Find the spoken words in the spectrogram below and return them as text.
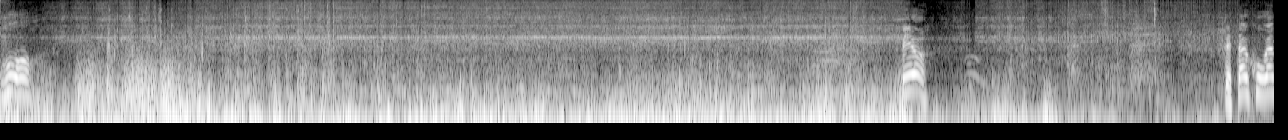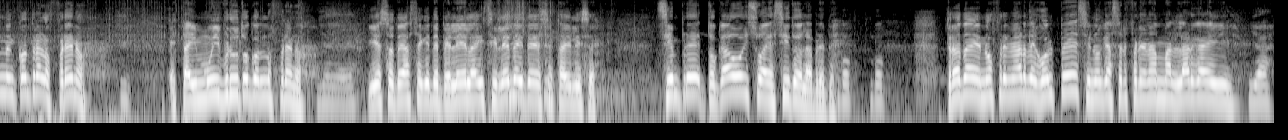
Whoa. Pío. Te están jugando en contra de los frenos. Estáis muy bruto con los frenos. Ya, ya, ya. Y eso te hace que te pelee la bicicleta y te desestabilice. Siempre tocado y suavecito el aprete. Bob, bob. Trata de no frenar de golpe, sino que hacer frenar más larga y Ya,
